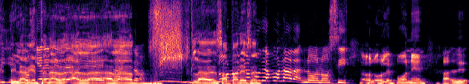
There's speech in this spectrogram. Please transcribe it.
y la no avientan a, la- a la, a la- Exacto. la Dicen, desaparecen. No, no, yo no debo nada. No, no, sí. O, o le ponen, ah, eh,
